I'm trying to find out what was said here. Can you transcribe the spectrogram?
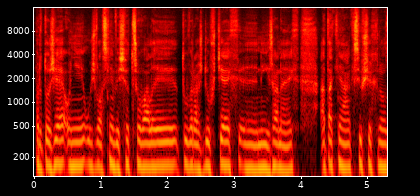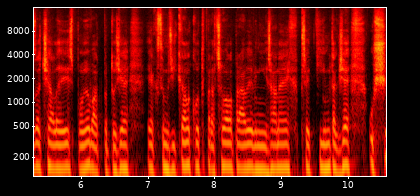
protože oni už vlastně vyšetřovali tu vraždu v těch eh, Nířanech a tak nějak si všechno začali spojovat, protože, jak jsem říkal, Kot pracoval právě v Nířanech předtím, takže už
